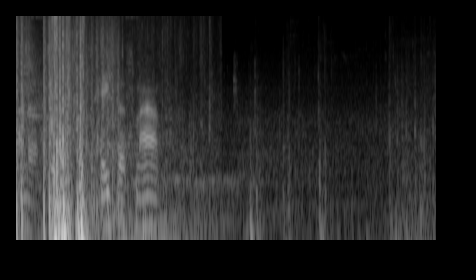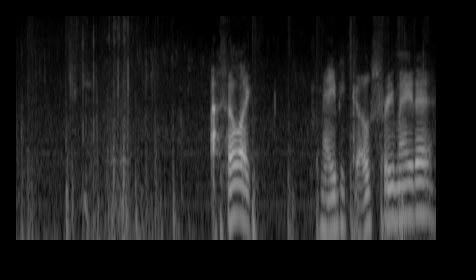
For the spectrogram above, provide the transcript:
Kinda hate this map. I feel like maybe Ghost remade it.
